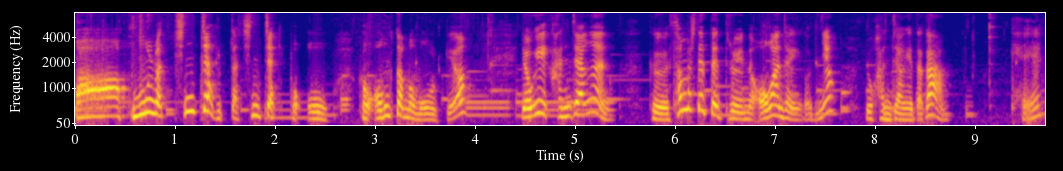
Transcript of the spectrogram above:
와 국물 맛 진짜 깊다 진짜 깊어. 오, 그럼 어묵도 한번 먹어볼게요. 여기 간장은 그 선물 세트에 들어있는 어간장이거든요. 이 간장에다가 이렇게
